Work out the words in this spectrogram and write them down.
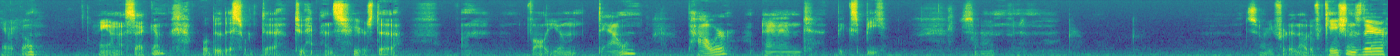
there we go. Hang on a second. We'll do this with uh, two hands. Here's the volume down, power, and Bixby. So, sorry for the notifications there.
